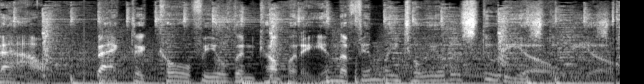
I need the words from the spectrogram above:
Now, back to Cofield and Company in the Findlay Toyota studio.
